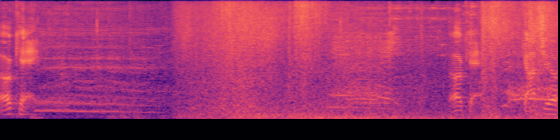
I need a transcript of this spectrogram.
Okay. Okay. Gotcha.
